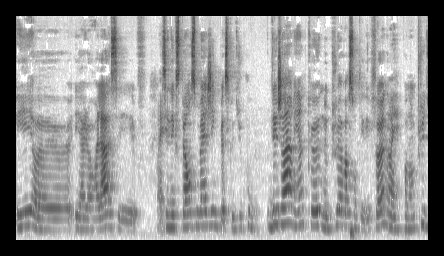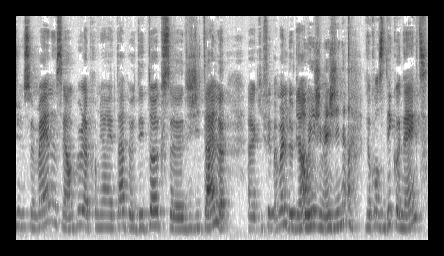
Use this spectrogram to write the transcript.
Et, euh, et alors là, c'est Ouais. c'est une expérience magique parce que du coup, déjà, rien que ne plus avoir son téléphone Ouais. pendant plus d'une semaine, c'est un peu la première étape détox euh, digitale euh, qui fait pas mal de bien. Oui, j'imagine. Donc on se déconnecte,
